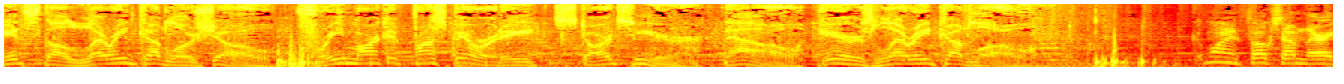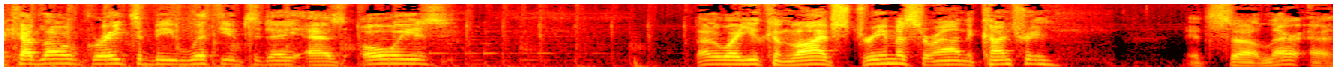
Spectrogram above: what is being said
It's the Larry Kudlow Show. Free market prosperity starts here. Now, here's Larry Kudlow. Good morning, folks. I'm Larry Kudlow. Great to be with you today, as always. By the way, you can live stream us around the country. It's uh, Larry. Uh,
